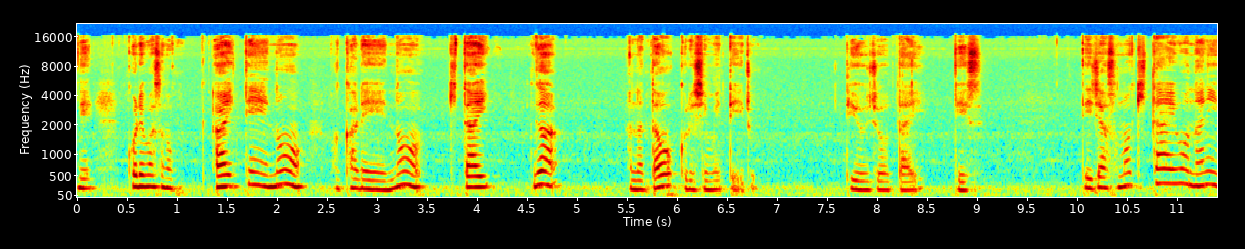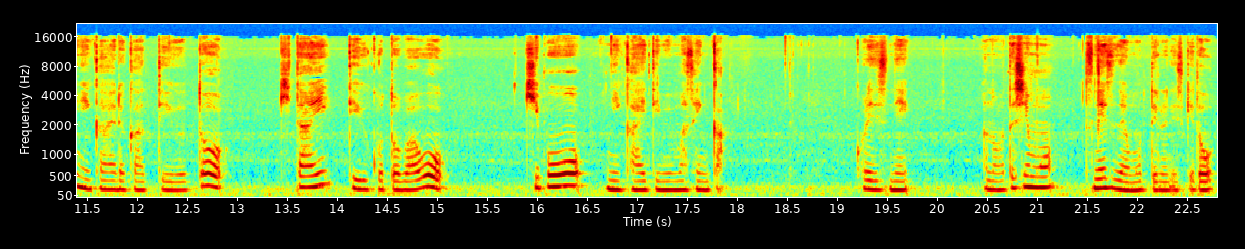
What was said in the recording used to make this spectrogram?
でこれはその相手へのま彼への期待があなたを苦しめているっていう状態です。でじゃあその期待を何に変えるかっていうと期待っていう言葉を希望に変えてみませんか？これですねあの私も常々思ってるんですけど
